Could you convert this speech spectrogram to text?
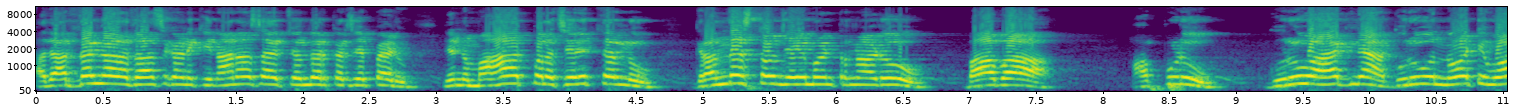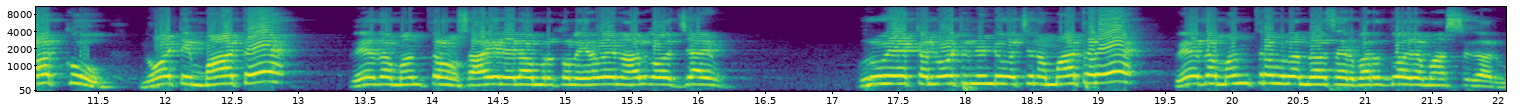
అది అర్థం కాల దాసగణికి నానాసాహెబ్ చందోర్కర్ చెప్పాడు. నిన్ను మహాత్ముల చరిత్రలు గ్రంథస్థం చేయమంటున్నాడు బాబా. అప్పుడు గురువు ఆజ్ఞ గురువు నోటి వాక్కు నోటి మాటే వేద మంత్రం. సాయి లీలామృతంలో ఇరవై నాలుగో అధ్యాయం. గురువు యొక్క నోటి నుండి వచ్చిన మాటలే వేద మంత్రములను రాశారు భరద్వాజ మాస్టర్ గారు.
